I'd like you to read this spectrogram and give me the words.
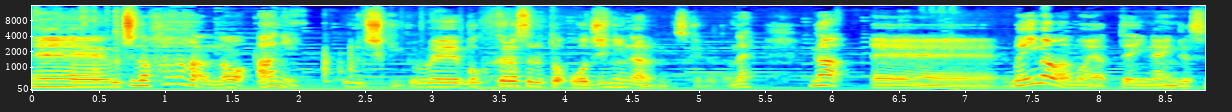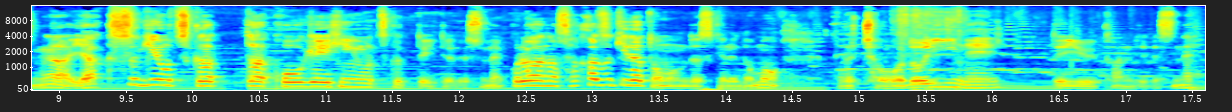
えーうちの母の兄、うち、上、僕からするとおじになるんですけれどね。が、えーまあ、今はもうやっていないんですが、薬杉を使った工芸品を作っていてですね、これはあの、杯だと思うんですけれども、これちょうどいいねっていう感じですね。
